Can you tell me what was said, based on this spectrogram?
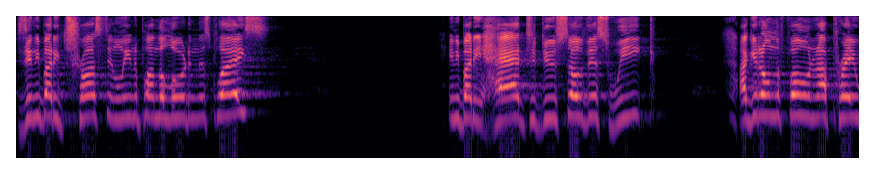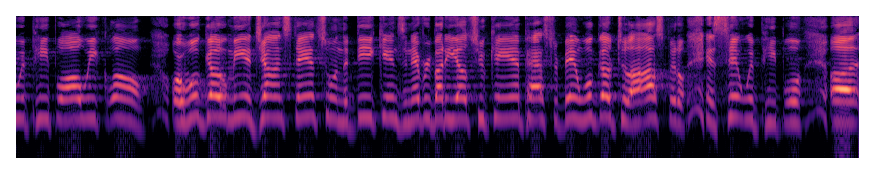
Does anybody trust and lean upon the Lord in this place? Anybody had to do so this week? I get on the phone and I pray with people all week long. Or we'll go, me and John Stansel and the deacons and everybody else who can, Pastor Ben, we'll go to the hospital and sit with people uh,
